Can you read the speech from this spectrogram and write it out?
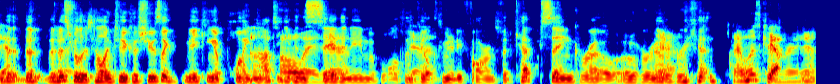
Yeah. That, that, that is really telling too, because she was like making a point Uh, not to even say yeah. the name of Waltham Yeah. Field Community Farms, but kept saying grow over and Yeah. over again. That was Yeah. covered, yeah.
